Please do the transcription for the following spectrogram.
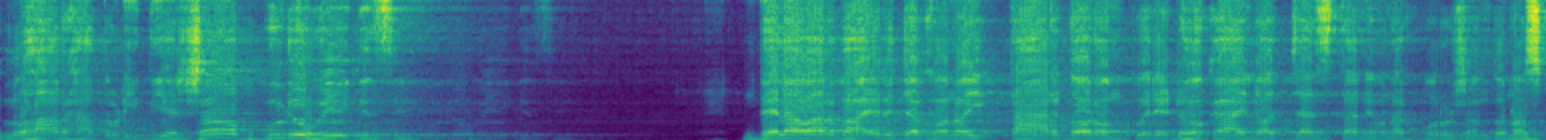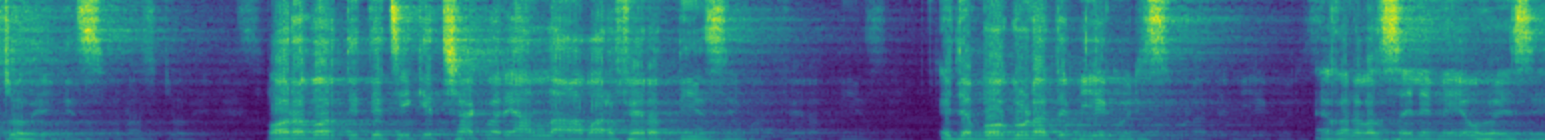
লোহার হাতড়ি দিয়ে সব গুঁড়ো হয়ে গেছে। দেলাওয়ার ভাইয়ের যখন ওই তার গরম করে ঢোকায়, লজ্জাস্থানে ওনার পুরুষাঙ্গ নষ্ট হয়ে গেছে। পরবর্তীতে চিকিৎসা করে আল্লাহ আবার ফেরত দিয়েছে। এই যে বগুড়াতে বিয়ে করেছে। এখন আবার ছেলে মেয়েও হয়েছে।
